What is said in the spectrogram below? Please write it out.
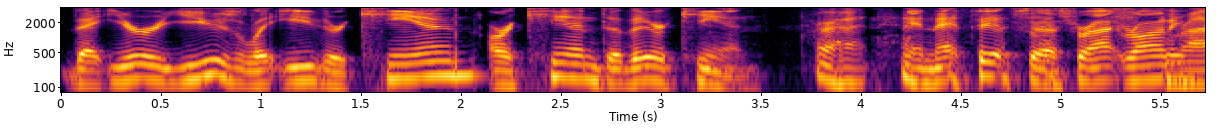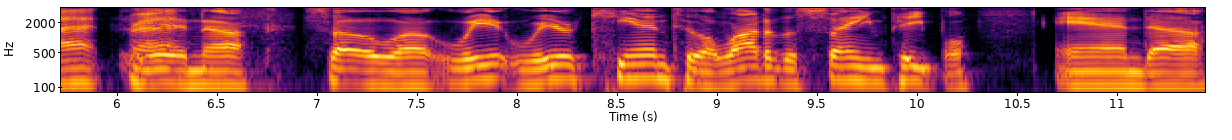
that you're usually either kin or kin to their kin. Right. and that fits us, right, Ronnie? Right, right. And uh, so uh, we, we're kin to a lot of the same people. And uh,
